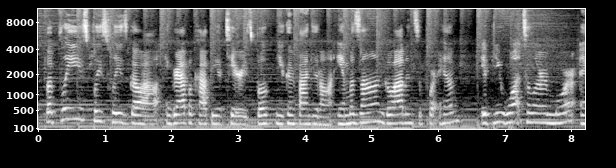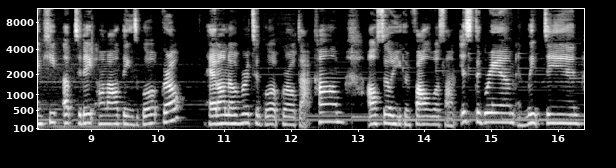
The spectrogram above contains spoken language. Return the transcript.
but please, please, please go out and grab a copy of Terry's book. You can find it on Amazon. Go out and support him. If you want to learn more and keep up to date on all things Glow Up Girl, head on over to globeGirl.com. Also, you can follow us on Instagram and LinkedIn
